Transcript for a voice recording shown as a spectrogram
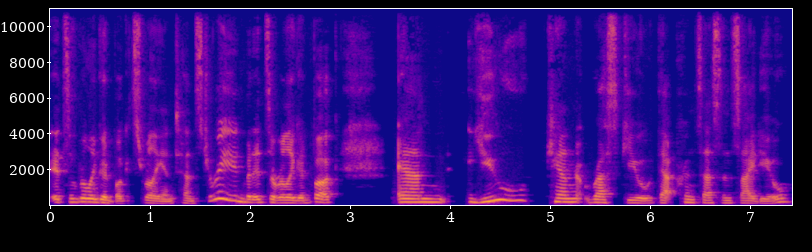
it's a really good book. It's really intense to read, but it's a really good book. And you can rescue that princess inside you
